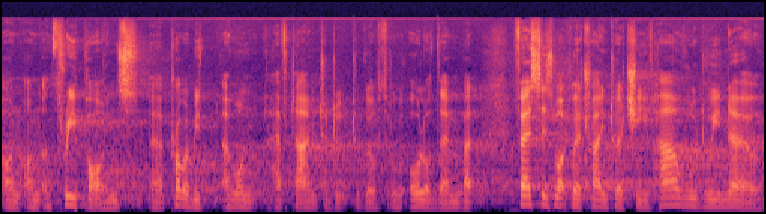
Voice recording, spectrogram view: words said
on, on, on, three points. Uh, probably I won't have time to, do, to go through all of them, but first is what we're trying to achieve. How would we know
